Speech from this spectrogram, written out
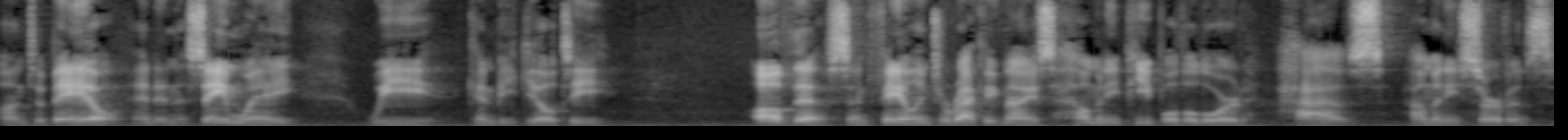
unto Baal. And in the same way, we can be guilty of this and failing to recognize how many people the Lord has, how many servants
